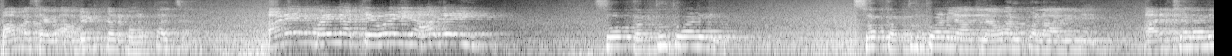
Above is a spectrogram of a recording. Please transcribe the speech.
बाबासाहेब आंबेडकर भारतात झाले. अनेक महिला केवळही आजही स्वकर्तृत्वाने स्वकर्तृत्वाने आज नावारूपाला आलेले आरक्षणाने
